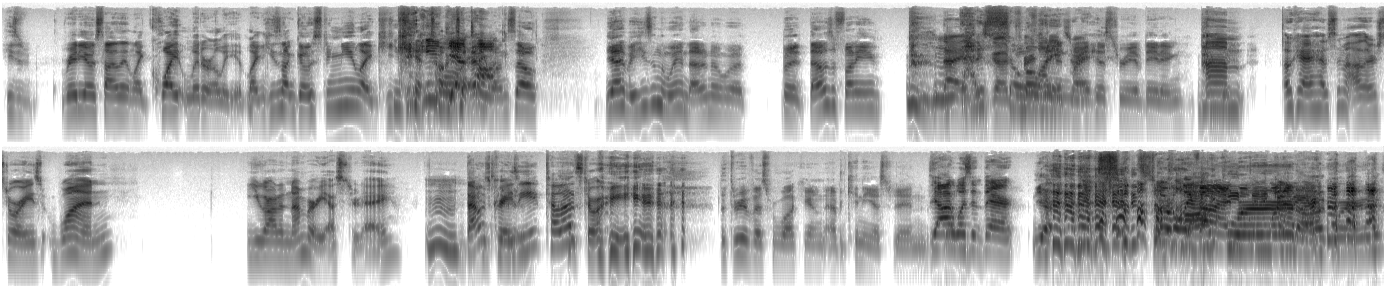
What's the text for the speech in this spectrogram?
he's radio silent, like quite literally. Like he's not ghosting me. Like he can't he talk can't to talk. anyone. So yeah, but he's in the wind. I don't know what. But that was a funny That is, That a is good so first funny. moment in my history of dating. Um, okay, I have some other stories. One, you got a number yesterday. Mm. That was I did. crazy. Tell that story. the three of us were walking on Abercrombie yesterday, and this Yeah, I wasn't there. Yeah, It's So totally fine. awkward, Whatever.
